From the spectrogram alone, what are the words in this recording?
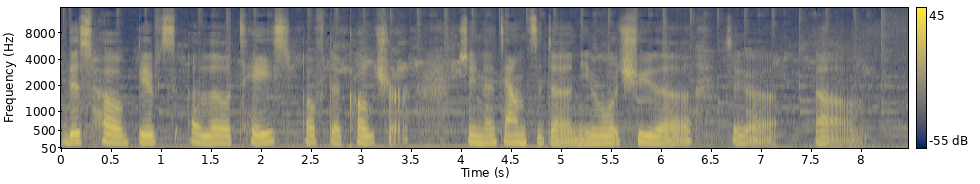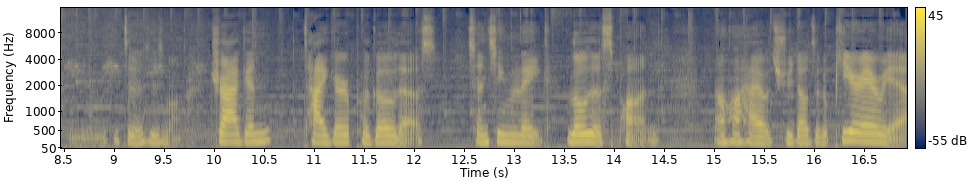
this whole gives a little taste of the culture。所以呢，这样子的，你如果去了这个呃，这个是什么？Dragon Tiger Pagodas。 澄清 Lake、Lotus Pond，然后还有去到这个 Pier Area，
